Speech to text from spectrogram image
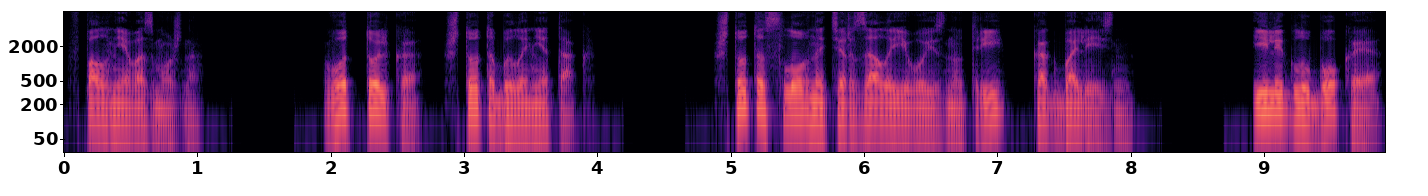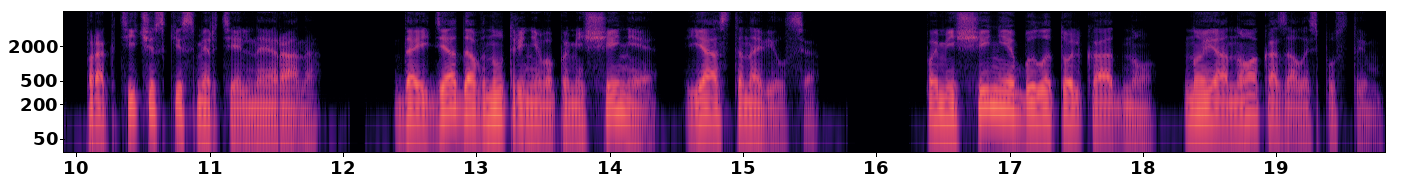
вполне возможно. Вот только что-то было не так. Что-то словно терзало его изнутри, как болезнь. Или глубокая, практически смертельная рана. Дойдя до внутреннего помещения, я остановился. Помещение было только одно, но и оно оказалось пустым.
